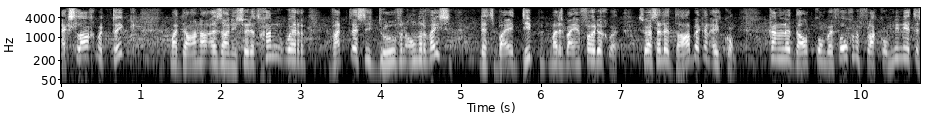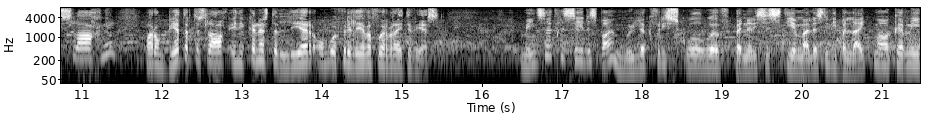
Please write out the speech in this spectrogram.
ek slaag matriek, maar daarna is daar nie. So dit gaan oor wat is die doel van onderwys? Dit's baie diep, maar dit is baie eenvoudig ook. So as hulle daarby kan uitkom, kan hulle dalk kom by volgende vlakke om nie net te slaag nie, maar om beter te slaag en die kinders te leer om ook vir die lewe voorberei te wees. Mense het gesê dis baie moeilik vir die skoolhoof binne die stelsel. Hulle is nie die beleidsmaker nie.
